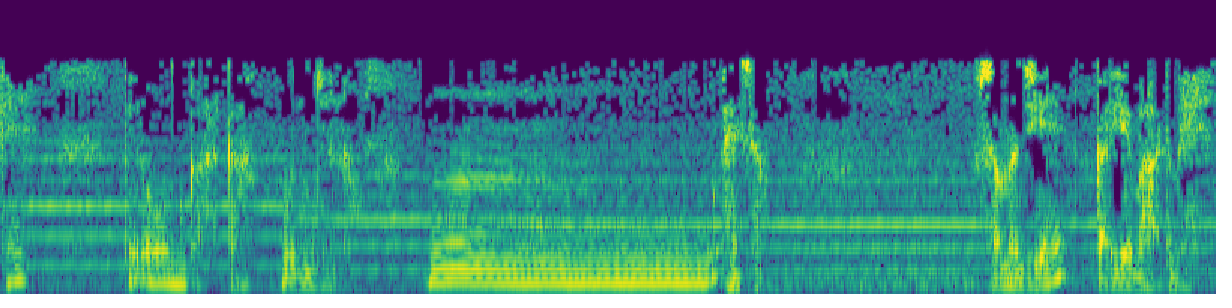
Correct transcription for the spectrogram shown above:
करके फिर ओमकार का गुंजन। हम्म, ऐसा। समझिए करिए बाद में।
